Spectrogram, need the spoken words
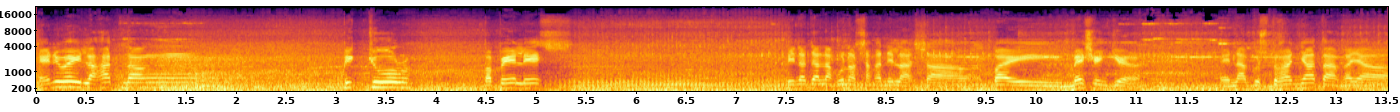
Anyway, lahat ng picture, papeles, pinadala ko na sa kanila sa by messenger. Eh nagustuhan yata kaya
